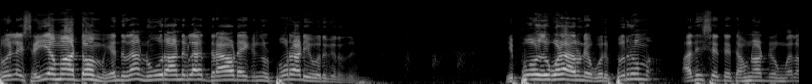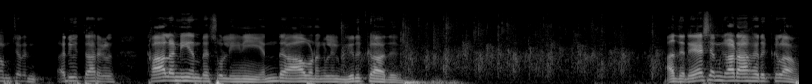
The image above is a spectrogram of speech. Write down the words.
தொழிலை செய்ய மாட்டோம் என்று தான் நூறு ஆண்டுகளாக திராவிட இயக்கங்கள் போராடி வருகிறது. இப்பொழுது கூட அதனுடைய ஒரு பெரும் அதிசயத்தை தமிழ்நாட்டு முதலமைச்சர் அறிவித்தார்கள். காலனி என்ற சொல்லி இனி எந்த ஆவணங்களிலும் இருக்காது. அது ரேஷன் கார்டாக இருக்கலாம்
